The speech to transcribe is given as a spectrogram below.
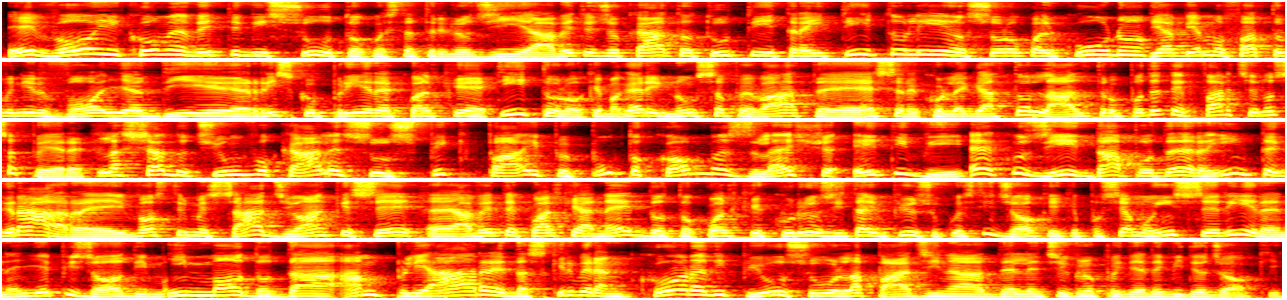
E voi come avete vissuto questa trilogia? Avete giocato tutti e tre i titoli o solo qualcuno? Vi abbiamo fatto venire voglia di riscoprire qualche titolo che magari non sapevate essere collegato all'altro? Potete farcelo sapere lasciandoci un vocale su speakpipe.com slash etv è così da poter integrare i vostri messaggi o anche se eh, avete qualche aneddoto, qualche curiosità in più su questi giochi che possiamo inserire negli episodi in modo da ampliare, da scrivere ancora di più sulla sulla pagina dell'enciclopedia dei videogiochi.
